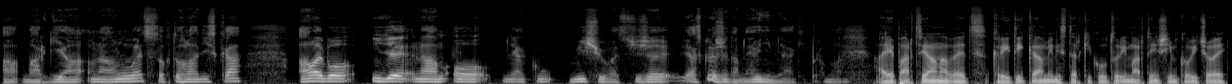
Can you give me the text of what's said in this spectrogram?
a marginálnu vec z tohto hľadiska, alebo ide nám o nejakú vyššiu vec. Čiže ja skutočne tam nevidím nejaký problém. A je parciálna vec kritika ministerky kultúry Martin Šimkovičovej,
